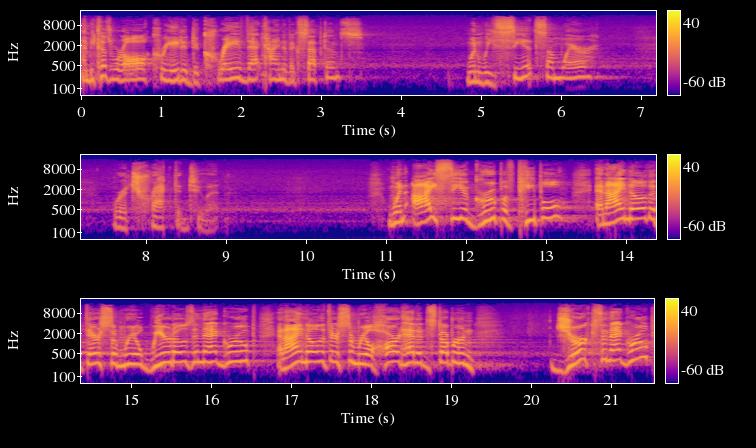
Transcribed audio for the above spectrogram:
And because we're all created to crave that kind of acceptance, when we see it somewhere, we're attracted to it. When I see a group of people and I know that there's some real weirdos in that group, and I know that there's some real hard headed, stubborn jerks in that group,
